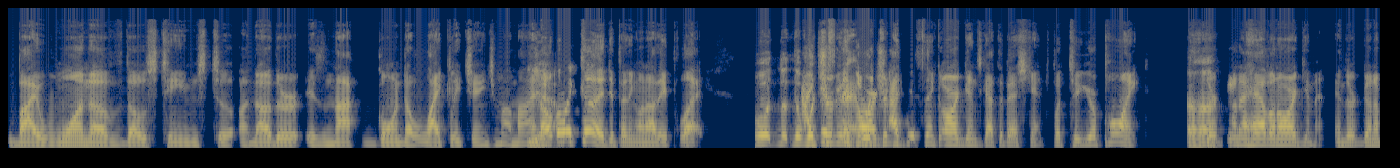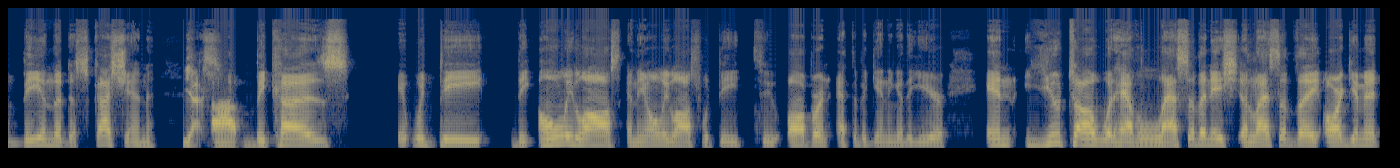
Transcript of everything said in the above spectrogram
by one of those teams to another is not going to likely change my mind, yeah. although it could, depending on how they play. Well, the, the, what I, just gonna, Oregon, I just think Oregon's got the best chance. But to your point, uh-huh. they're going to have an argument and they're going to be in the discussion. Yes. Uh, because it would be the only loss, and the only loss would be to Auburn at the beginning of the year. And Utah would have less of an issue, less of the argument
